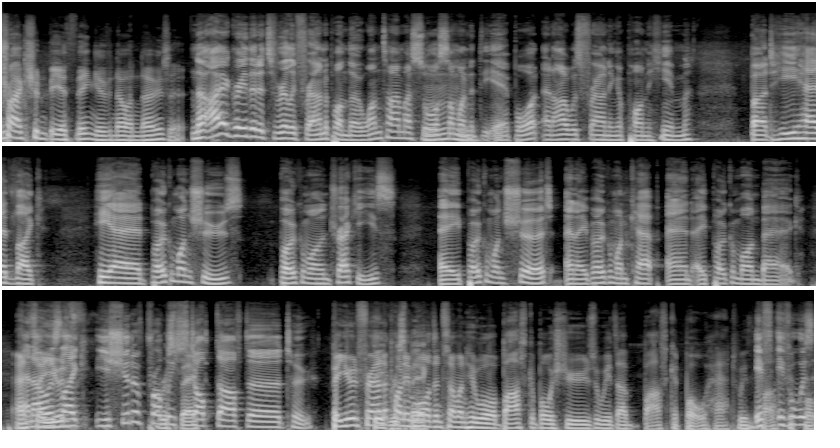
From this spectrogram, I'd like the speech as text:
electric shouldn't be a thing if no one knows it. No, I agree that it's really frowned upon though. One time I saw someone at the airport and I was frowning upon him, but he had like he had Pokemon shoes, Pokemon trackies, a Pokemon shirt, and a Pokemon cap and a Pokemon bag. And And, so I was like, you should have probably Respect. stopped after two. But you would frown Big upon him more than someone who wore basketball shoes with a basketball hat with If, if it was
